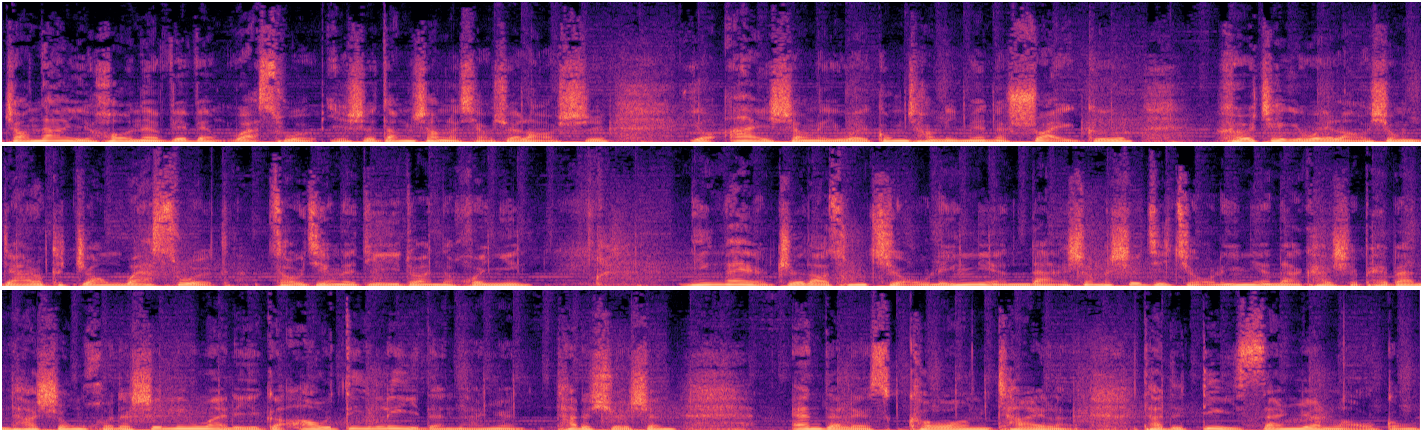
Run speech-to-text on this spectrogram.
长大以后呢，Vivian Westwood 也是当上了小学老师，又爱上了一位工厂里面的帅哥，和这一位老兄 Derek John Westwood 走进了第一段的婚姻。你应该也知道，从九零年代上个世纪九零年代开始，陪伴他生活的是另外的一个奥地利的男人，他的学生。Endless Cohen Tyler，他的第三任老公，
